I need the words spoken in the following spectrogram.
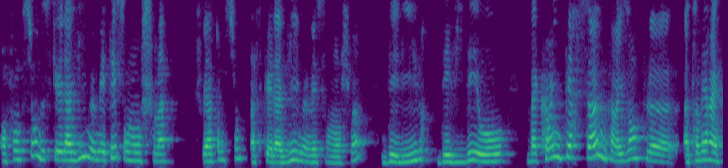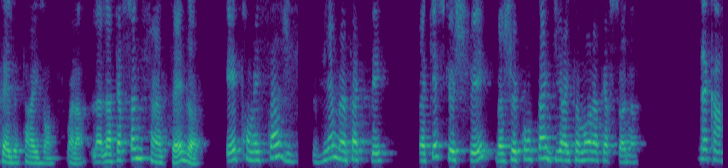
en fonction de ce que la vie me mettait sur mon chemin. Je fais attention à ce que la vie me met sur mon chemin, des livres, des vidéos. Bah, quand une personne, par exemple, euh, à travers un TED, par exemple, voilà, la, la personne fait un TED et son message vient m'impacter. Bah, Qu'est-ce que je fais? Bah, Je contacte directement la personne. D'accord.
